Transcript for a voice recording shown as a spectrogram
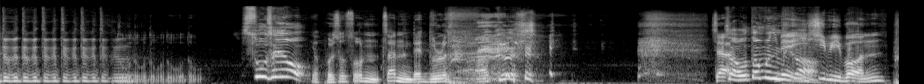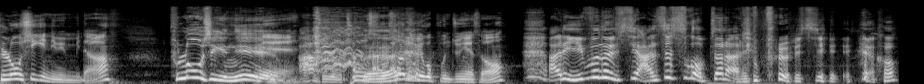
두구두구두구두구두구두구. 두구두구두구두구. 쏘세요. 야, 벌써 쏘는 쐈는데 눌러. 아 그래. 자, 자, 어떤 분입니까? 네, 22번 플로시기 님입니다. 플로우시기님. 네, 지금 총 네. 37분 중에서 아니 이분은 씨 안 쓸 수가 없잖아 리플을 씨. 어?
